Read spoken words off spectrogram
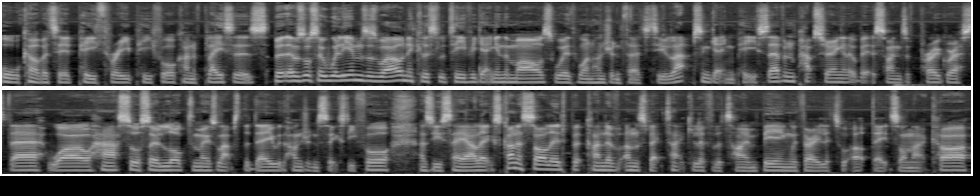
all coveted P3, P4 kind of places. But there was also Williams as well. Nicholas Latifi getting in the miles with 132 laps and getting P7, perhaps showing a little bit of signs of progress there. While Haas also logged the most laps of the day with 164. As you say, Alex, kind of solid, but kind of unspectacular for the time being, with very little updates on that car.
